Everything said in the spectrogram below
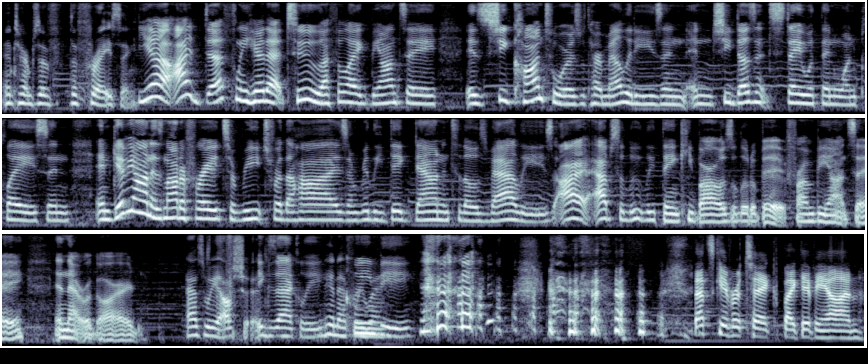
in terms of the phrasing. Yeah, I definitely hear that too. I feel like Beyonce is she contours with her melodies and and she doesn't stay within one place and and Giveon is not afraid to reach for the highs and really dig down into those valleys. I absolutely think he borrows a little bit from Beyonce in that regard. As we all should. Exactly. In every Queen way. Bee. That's Give or Take by Giveon.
